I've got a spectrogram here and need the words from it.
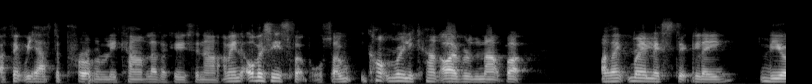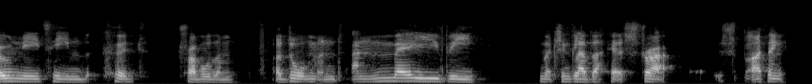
I think we have to probably count Leverkusen out. I mean, obviously it's football, so we can't really count either of them out. But I think realistically, the only team that could trouble them are Dortmund and maybe Mönchengladbach at a strat. But I think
